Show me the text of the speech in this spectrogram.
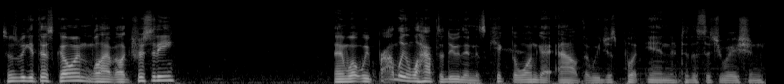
As soon as we get this going, we'll have electricity. And what we probably will have to do then is kick the one guy out that we just put into the situation.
